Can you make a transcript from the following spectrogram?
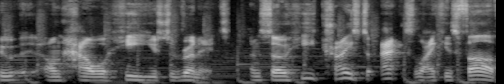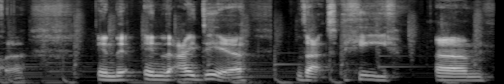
who on how he used to run it. And so he tries to act like his father in the in the idea that he um,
